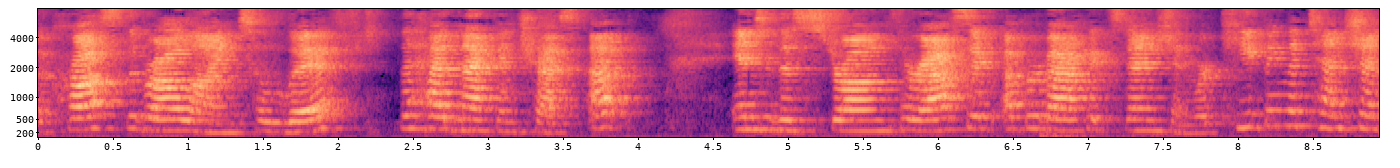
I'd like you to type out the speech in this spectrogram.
across the bra line to lift the head, neck, and chest up into this strong thoracic upper back extension. We're keeping the tension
